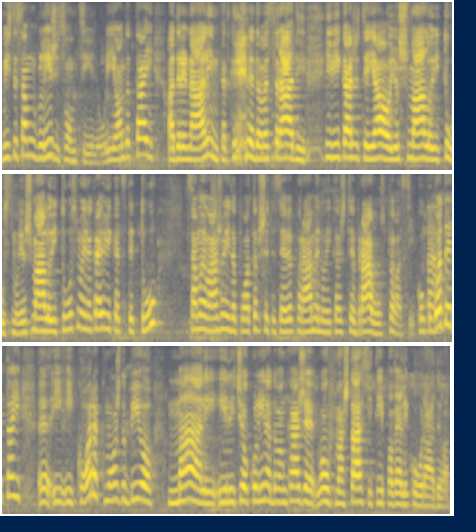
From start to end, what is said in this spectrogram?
vi ste samo bliži svom cilju. I onda taj adrenalin kad krene da vas radi i vi kažete jao, još malo i tu smo, još malo i tu smo i na kraju vi kad ste tu, samo je važno i da potapšete sebe po ramenu i kažete bravo, uspela si. Koliko da. god da je taj e, i, i korak možda bio mali ili će okolina da vam kaže, of, ma šta si ti pa veliko uradila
